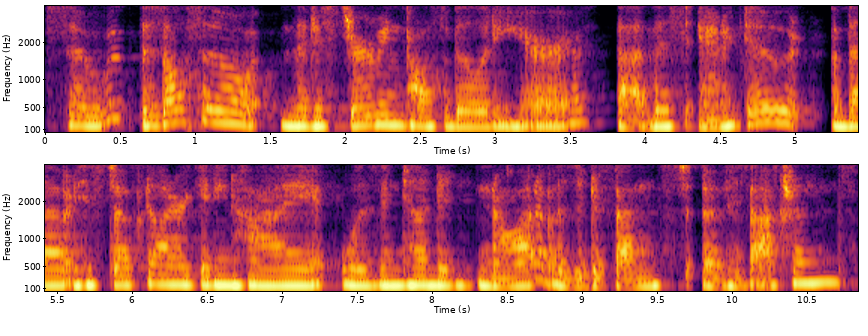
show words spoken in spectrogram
So there's also the disturbing possibility here that this anecdote about his stepdaughter getting high was intended not as a defense of his actions,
